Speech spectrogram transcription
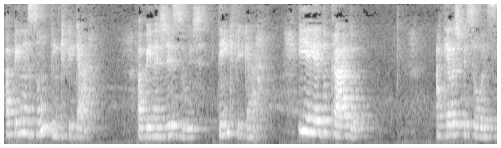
Apenas um tem que ficar. Apenas Jesus tem que ficar. E ele é educado. Aquelas pessoas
